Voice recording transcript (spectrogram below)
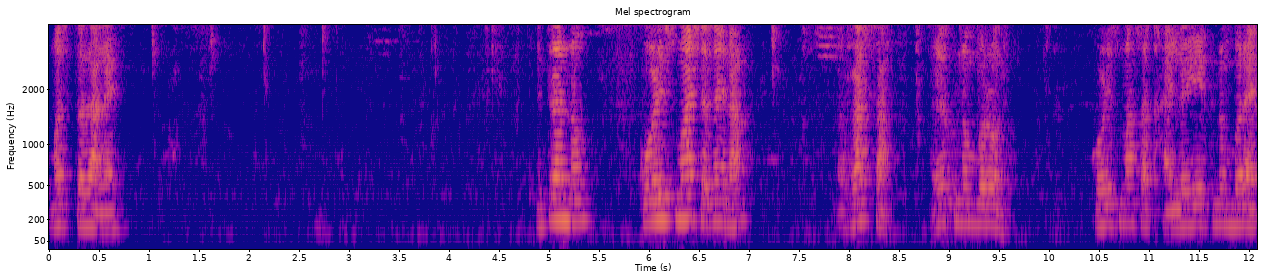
मस्त झालाय. मित्रांनो कोळीस माशाचा आहे ना रस्सा एक नंबर वन कोळीस मासा खायला एक नंबर आहे.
